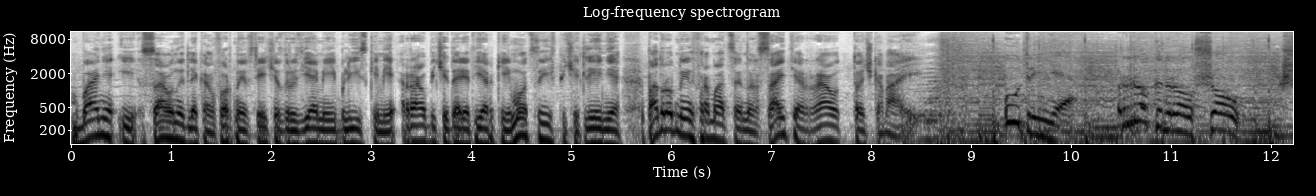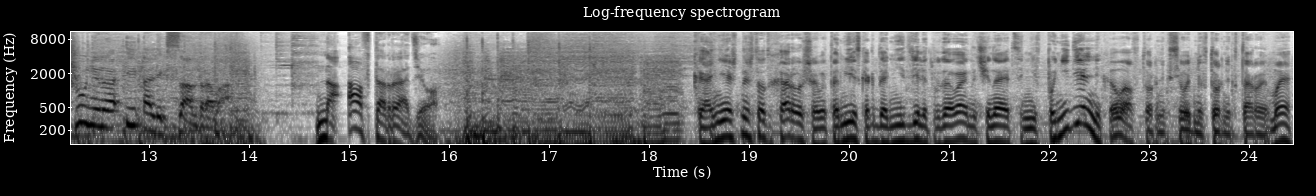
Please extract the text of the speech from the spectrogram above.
баня и сауны для комфортной встречи с друзьями и близкими. Раубичи дарят яркие эмоции и впечатления. Подробная информация на сайте raut.by. Утреннее рок-н-ролл-шоу Шунина и Александрова на Авторадио. Конечно, что-то хорошее в этом есть, когда неделя трудовая начинается не в понедельник, а во вторник. Сегодня вторник, 2 мая.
